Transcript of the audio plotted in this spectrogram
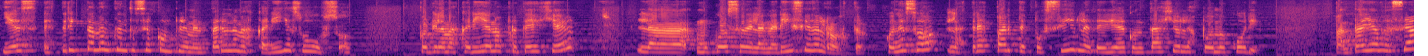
y es estrictamente entonces complementar una mascarilla a su uso, porque la mascarilla nos protege la mucosa de la nariz y del rostro. Con eso, las tres partes posibles de vía de contagio las podemos cubrir. Pantalla facial,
